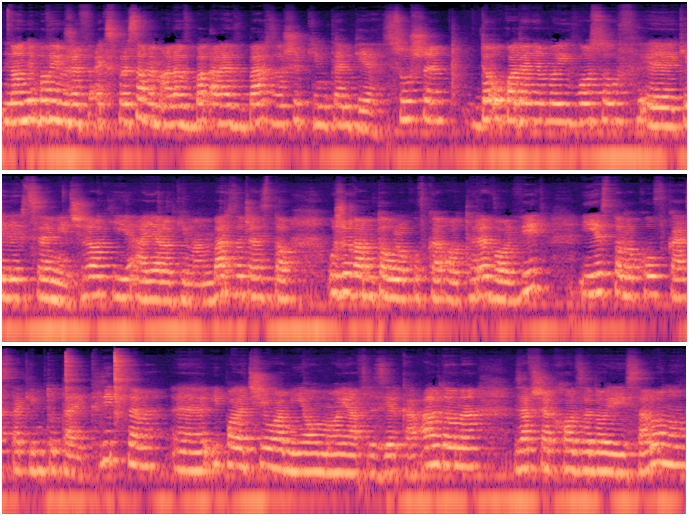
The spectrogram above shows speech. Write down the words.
no nie powiem, że w ekspresowym, ale w, ale w bardzo szybkim tempie suszy. Do układania moich włosów, yy, kiedy chcę mieć loki, a ja loki mam bardzo często, używam tą lokówkę od Revolvit. I jest to lokówka z takim tutaj klipsem yy, i poleciła mi ją moja fryzjerka Aldona. Zawsze jak chodzę do jej salonu,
